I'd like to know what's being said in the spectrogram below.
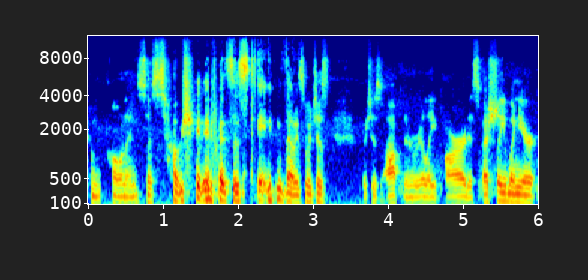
components associated with sustaining those, which is which is often really hard, especially when you're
